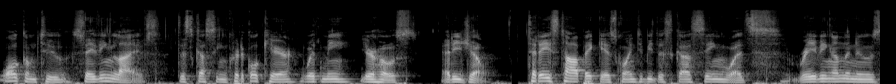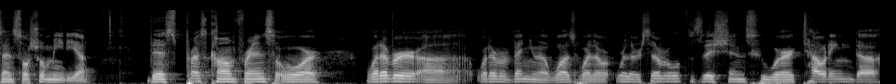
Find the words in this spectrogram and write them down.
Welcome to Saving Lives, discussing critical care with me, your host, Eddie Joe. Today's topic is going to be discussing what's raving on the news and social media. This press conference or whatever uh, whatever venue it was, where there, where there are several physicians who were touting the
